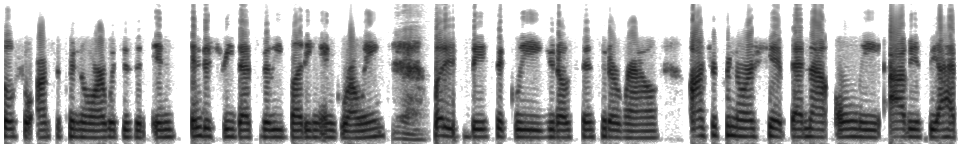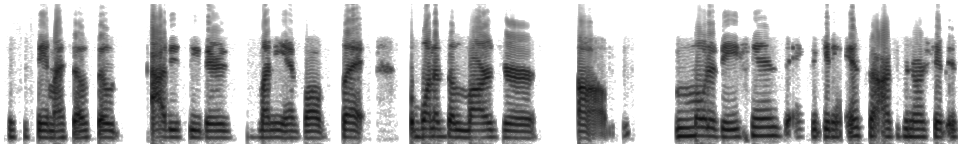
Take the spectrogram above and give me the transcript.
social entrepreneur, which is an in- industry that's really budding and growing. Yeah. But it's basically, you know, centered around entrepreneurship that not only, obviously, I have to sustain myself. So obviously there's money involved, but one of the larger um, motivations into getting into entrepreneurship is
